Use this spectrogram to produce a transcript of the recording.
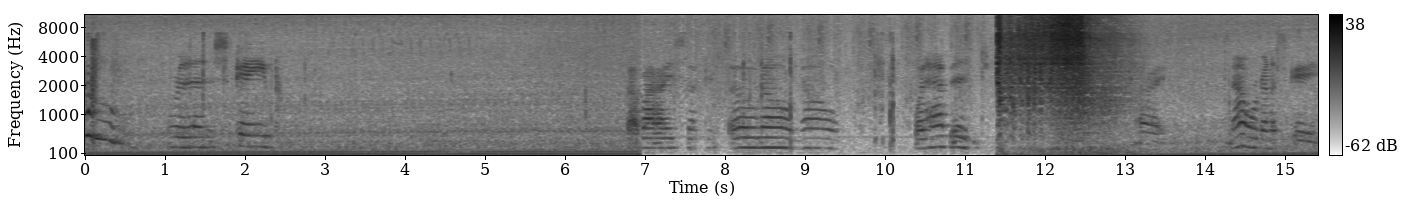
Woo! We're in escape. Bye bye, second. Oh no, no. What happened? Alright. Now we're gonna skate.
